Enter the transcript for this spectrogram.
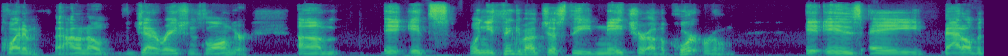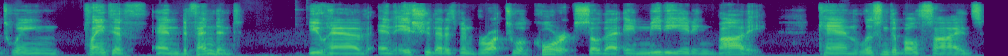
quite a i don't know generations longer. Um, it's when you think about just the nature of a courtroom, it is a battle between plaintiff and defendant. You have an issue that has been brought to a court so that a mediating body can listen to both sides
